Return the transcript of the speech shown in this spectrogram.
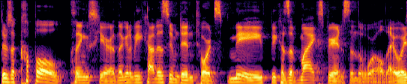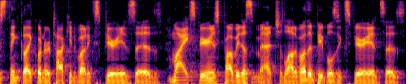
there's a couple things here, and they're going to be kind of zoomed in towards me because of my experience in the world. I always think like when we're talking about experiences, my experience probably doesn't match a lot of other people's experiences.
